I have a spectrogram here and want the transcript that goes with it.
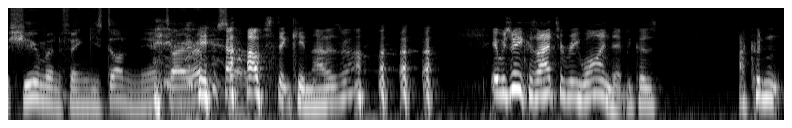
human thing he's done in the entire episode. I was thinking that as well. it was me because I had to rewind it because I couldn't.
